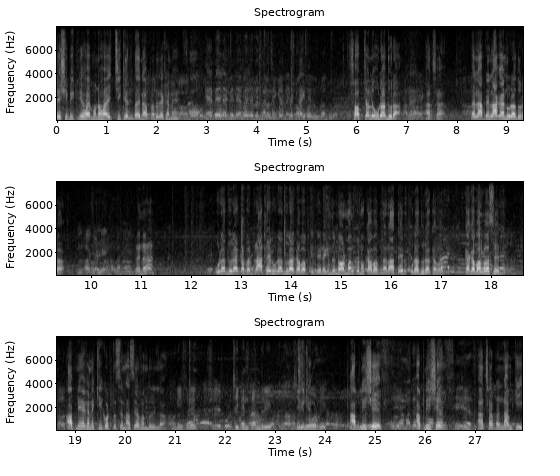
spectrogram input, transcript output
বেশি বিক্রি হয় মনে হয় চিকেন তাই না আপনাদের এখানে? সব চলে। উড়াধুরা। আচ্ছা। তাহলে আপনি লাগান উড়াধুরা। তাই না? উড়াধুরা কাবাব রাতের উড়াধুরা কাবাব কিন্তু এটা কিন্তু নর্মাল কোনো কাবাব না রাতের উড়াধুরা কাবাব। কাকা ভালো আছেন? আপনি এখানে কি করতেছেন? আছি আলহামদুলিল্লাহ। আমি বলে চিকেন তান্দুরি চিকেন বডি আপনি শেফ। আপনি শেফ? আচ্ছা আপনার নাম কি?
